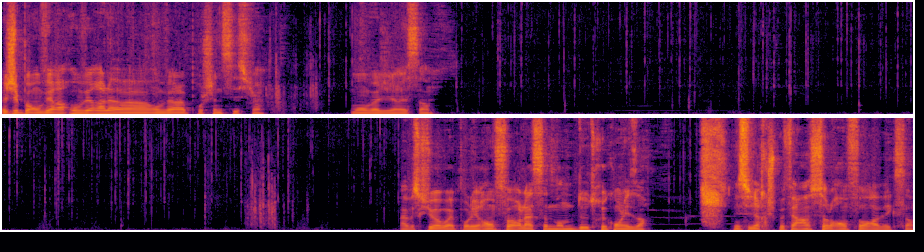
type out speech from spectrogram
je sais pas, on verra, on verra la, on verra la prochaine session. Comment on va gérer ça. Ah, parce que tu vois, ouais, pour les renforts, là, ça demande deux trucs, on les a. Mais c'est-à-dire que je peux faire un seul renfort avec ça.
